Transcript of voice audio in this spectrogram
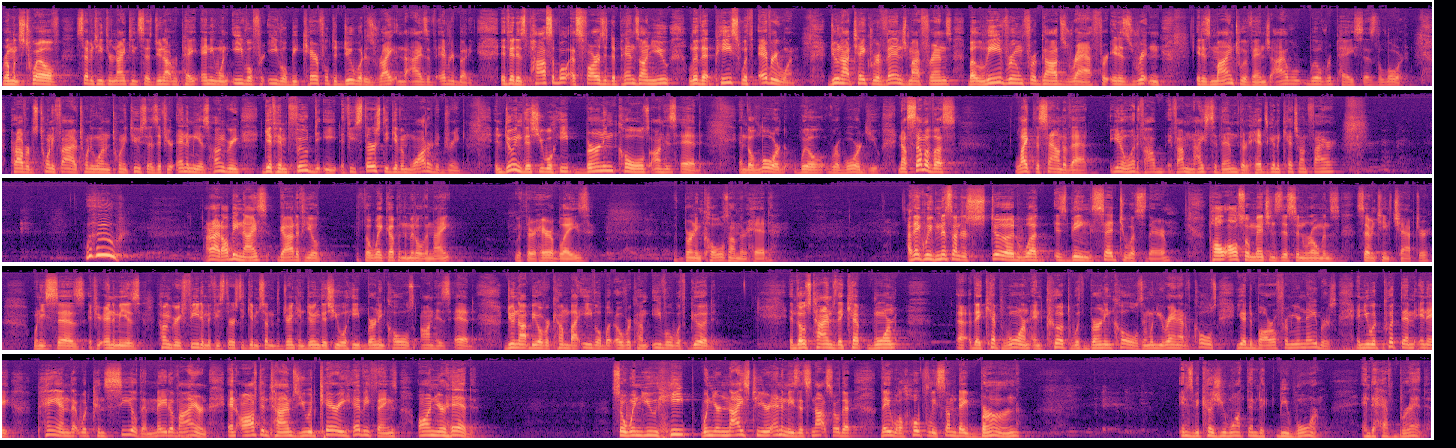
Romans 12, 17 through 19 says, Do not repay anyone evil for evil. Be careful to do what is right in the eyes of everybody. If it is possible, as far as it depends on you, live at peace with everyone. Do not take revenge, my friends, but leave room for God's wrath, for it is written, it is mine to avenge, I will repay, says the Lord. Proverbs 25, 21, and 22 says, If your enemy is hungry, give him food to eat. If he's thirsty, give him water to drink. In doing this, you will heap burning coals on his head, and the Lord will reward you. Now, some of us like the sound of that. You know what? If, i if I'm nice to them, their head's going to catch on fire. Woohoo! All right, I'll be nice, God, if, you'll, if they'll wake up in the middle of the night with their hair ablaze, with burning coals on their head. I think we've misunderstood what is being said to us there. Paul also mentions this in Romans 17th chapter when he says, If your enemy is hungry, feed him. If he's thirsty, give him something to drink. In doing this, you will heap burning coals on his head. Do not be overcome by evil, but overcome evil with good. In those times, they kept warm uh, they kept warm and cooked with burning coals. And when you ran out of coals, you had to borrow from your neighbors. And you would put them in a pan that would conceal them, made of iron. And oftentimes you would carry heavy things on your head. So when you heap, when you're nice to your enemies, it's not so that they will hopefully someday burn. It is because you want them to be warm and to have bread.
